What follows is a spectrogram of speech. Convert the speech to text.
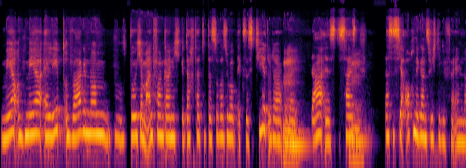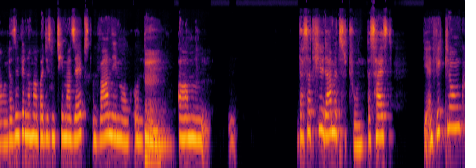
mehr und mehr erlebt und wahrgenommen, wo ich am Anfang gar nicht gedacht hatte, dass sowas überhaupt existiert oder, mhm. oder da ist. Das heißt, mhm. das ist ja auch eine ganz wichtige Veränderung. Da sind wir nochmal bei diesem Thema Selbst und Wahrnehmung und mhm. ähm, das hat viel damit zu tun. Das heißt, die Entwicklung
